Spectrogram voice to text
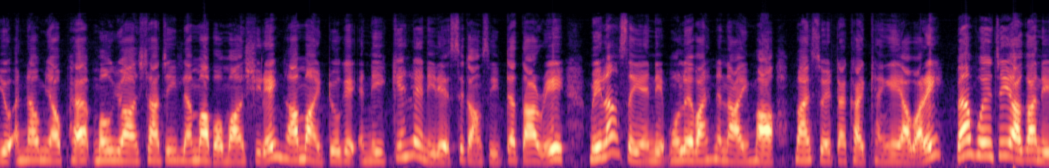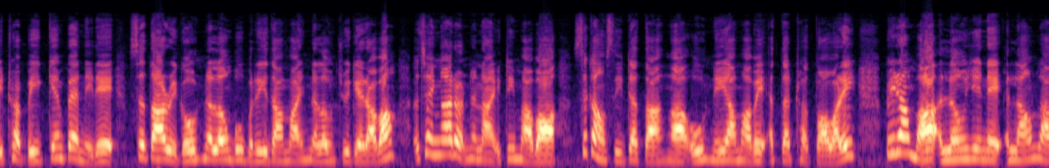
မြို့အနောက်မြောက်ဖက်မုံရွာရှာကြီးလမ်းမပေါ်မှာရှိတဲ့9မိုင်တိုးဂိတ်အနီးကင်းလှည့်နေတဲ့စစ်ကောင်စီတပ်သားတွေမေလ10ရက်နေ့မိုးလယ်ပိုင်း2နာရီမှာမိုင်းဆွဲတိုက်ခိုက်ခံခဲ့ရပါတယ်။ပန့်ပွေကျေးရွာကနေထွက်ပြီးကင်းပက်နေတဲ့စစ်သားတွေကိုနှလုံးပူပရိသာမိုင်းနှလုံးကျွေးခဲ့တာပါ။အချိန်ကတော့2နာရီအတိမှာပါစစ်ကောင်စီတပ်သား9ဦးနေရာမှာပဲအသက်ထွက်သွားပါတယ်။ပြီးတော့မှအလုံးရင်းနဲ့အလောင်းလာ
